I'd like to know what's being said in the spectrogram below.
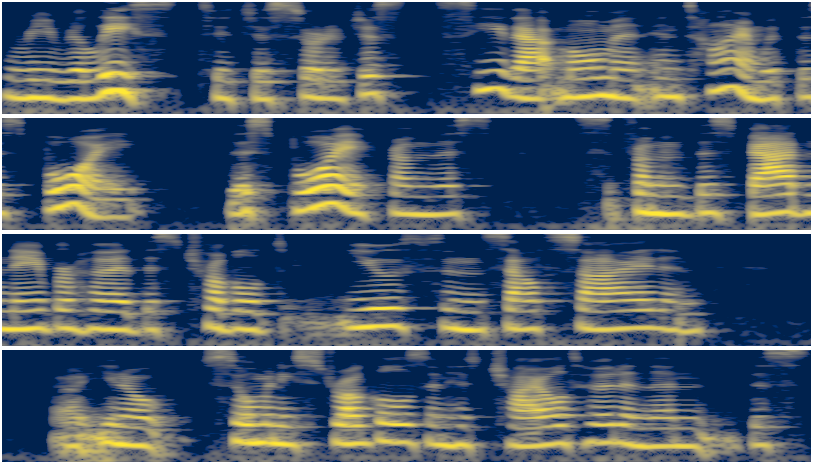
re-released to just sort of just see that moment in time with this boy, this boy from this from this bad neighborhood, this troubled youth in the South Side, and uh, you know, so many struggles in his childhood, and then this,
